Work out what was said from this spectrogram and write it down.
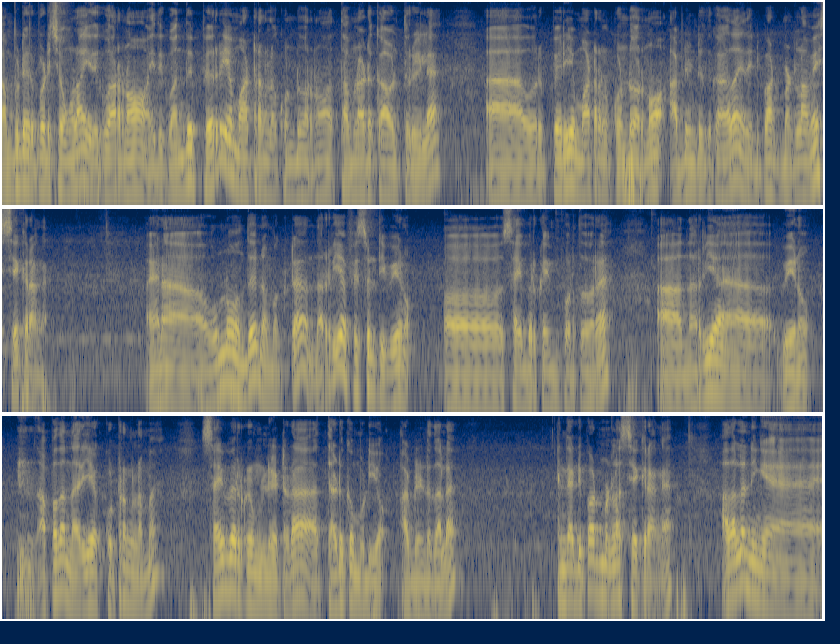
கம்ப்யூட்டர் படித்தவங்களாம் இதுக்கு வரணும். இதுக்கு வந்து பெரிய மாற்றங்களை கொண்டு வரணும். தமிழ்நாடு காவல்துறையில் ஒரு பெரிய மாற்றங்கள் கொண்டு வரணும் அப்படின்றதுக்காக தான் இந்த டிபார்ட்மெண்ட்லாமே சேர்க்குறாங்க. ஏன்னா இன்னும் வந்து நம்மக்கிட்ட நிறைய ஃபெசிலிட்டி வேணும். சைபர் க்ரைம் பொறுத்தவரை நிறைய வேணும். அப்போ தான் நிறைய குற்றங்கள் நம்ம சைபர் க்ரைம் ரிலேட்டடாக தடுக்க முடியும் அப்படின்றதால இந்த டிபார்ட்மெண்ட்லாம் சேர்க்குறாங்க. அதெல்லாம் நீங்கள்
